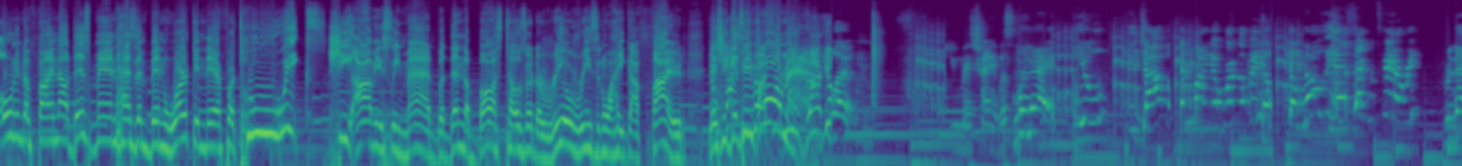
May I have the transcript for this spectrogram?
Only to find out this man hasn't been working there for two weeks. She obviously mad, but then the boss tells her the real reason why he got fired. Then she gets even more mad. What? You Miss Chambers. Renee. You, the job everybody that work up in here. Your nosy ass secretary.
